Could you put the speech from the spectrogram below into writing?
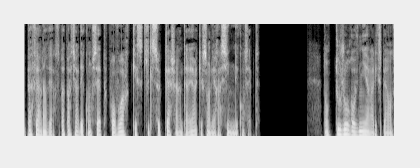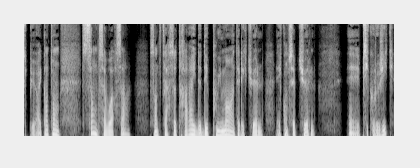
et pas faire l'inverse, pas partir des concepts pour voir qu'est-ce qu'il se cache à l'intérieur et quelles sont les racines des concepts. Donc toujours revenir à l'expérience pure. Et quand on, sans savoir ça, sans faire ce travail de dépouillement intellectuel et conceptuel et psychologique,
